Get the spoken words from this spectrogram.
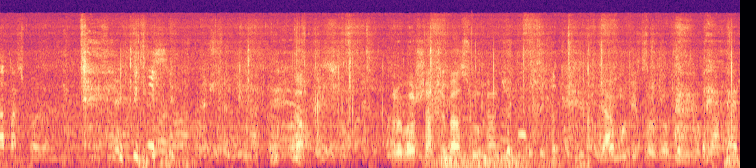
Pochlapać porządnie. No, proboszcza trzeba słuchać. Jak mówi porządek, to wlapać.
